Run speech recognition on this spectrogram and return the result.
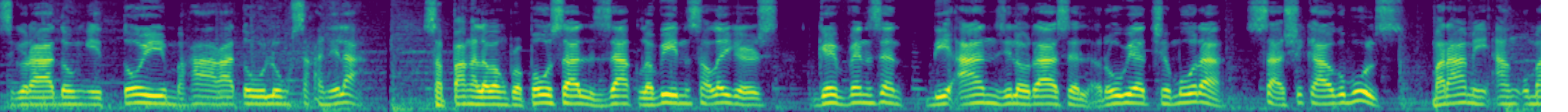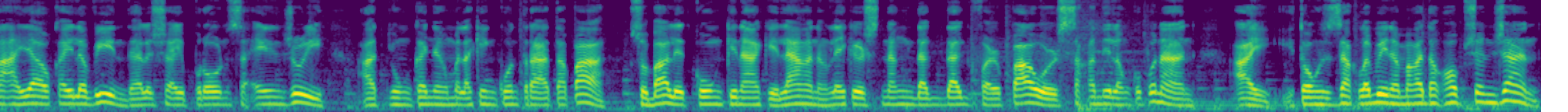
siguradong ito'y makakatulong sa kanila. Sa pangalawang proposal, Zach Lavine sa Lakers, Gabe Vincent, D'Angelo Russell, Rui Hachimura sa Chicago Bulls. Marami ang umaayaw kay Lavine dahil siya ay prone sa injury at yung kanyang malaking kontrata pa. Subalit kung kinakailangan ng Lakers ng dagdag firepower sa kanilang kupunan ay itong si Zach Lavine ang magandang option dyan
